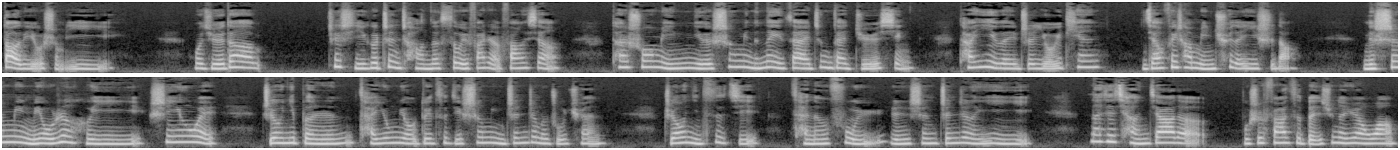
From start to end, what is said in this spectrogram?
到底有什么意义？我觉得。这是一个正常的思维发展方向，它说明你的生命的内在正在觉醒。它意味着有一天，你将非常明确的意识到，你的生命没有任何意义，是因为只有你本人才拥有对自己生命真正的主权，只有你自己才能赋予人生真正的意义。那些强加的不是发自本心的愿望，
